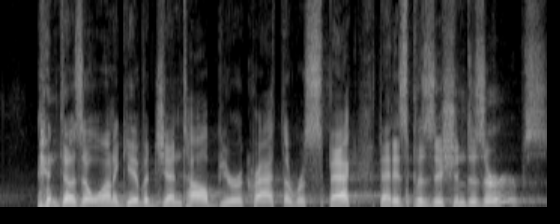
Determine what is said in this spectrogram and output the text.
and doesn't want to give a Gentile bureaucrat the respect that his position deserves.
